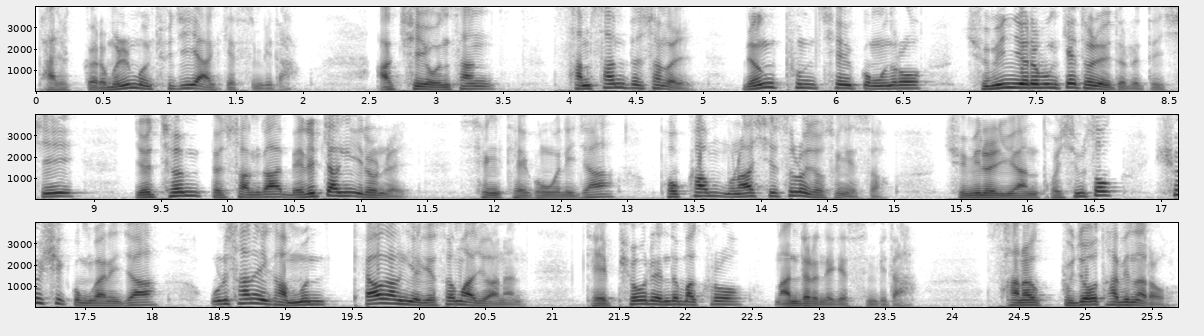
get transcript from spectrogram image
발걸음을 멈추지 않겠습니다. 악취의 온상 삼산별상을 명품 체육공원으로 주민 여러분께 돌려드렸듯이 여천 벼수상과 매립장 일원을 생태공원이자 복합문화시설로 조성해서 주민을 위한 도심 속 휴식 공간이자 울산의 관문 태화강역에서 마주하는 대표 랜드마크로 만들어내겠습니다. 산업 구조 다변화로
